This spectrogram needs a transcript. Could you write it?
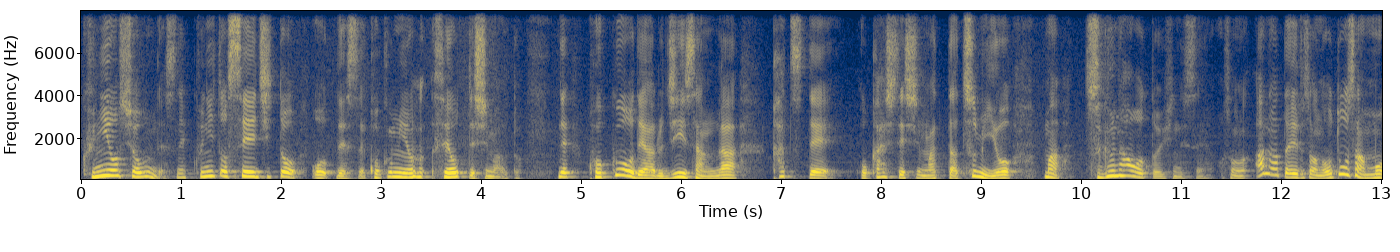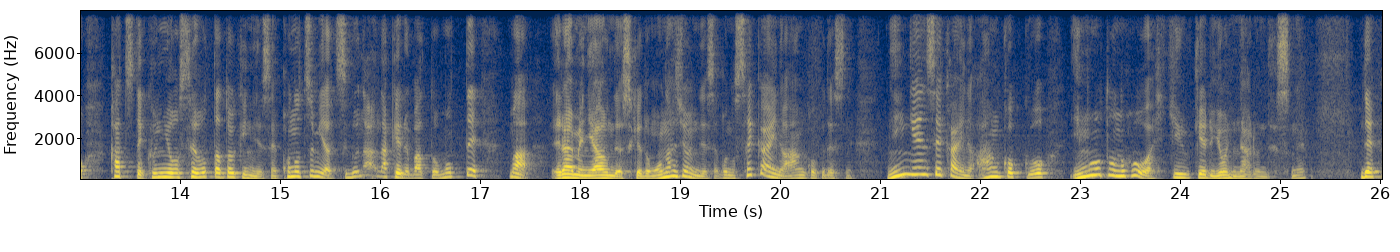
国を背負うんですね国と政治とをですね国民を背負ってしまうと。で国王であるじいさんがかつて犯してしまった罪をまあ償おうというふうにですねそのアナとエルサのお父さんもかつて国を背負った時にですねこの罪は償わなければと思ってまあ偉い目に遭うんですけども同じようにですねこの世界の暗黒ですね人間世界の暗黒を妹の方は引き受けるようになるんですね。で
